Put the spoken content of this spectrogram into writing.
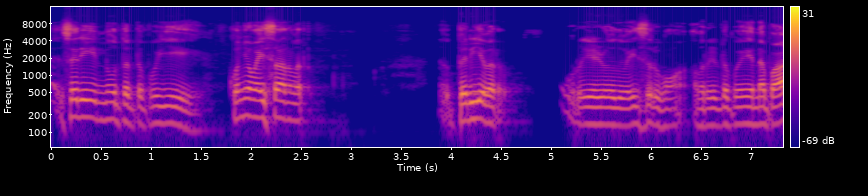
சரி இன்னொருத்தட்ட போய் கொஞ்சம் வயசானவர். பெரியவர் ஒரு எழுபது வயசு இருக்கும். அவர்கிட்ட போய் என்னப்பா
